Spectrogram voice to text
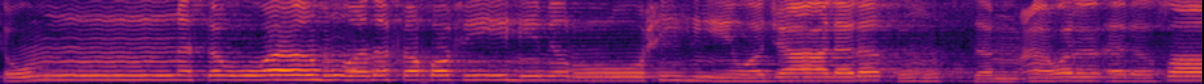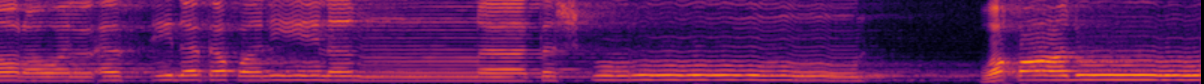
ثم سواه ونفخ فيه من روحه وجعل لكم السمع والأبصار والأفئدة قليلا ما تشكرون. وقالوا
